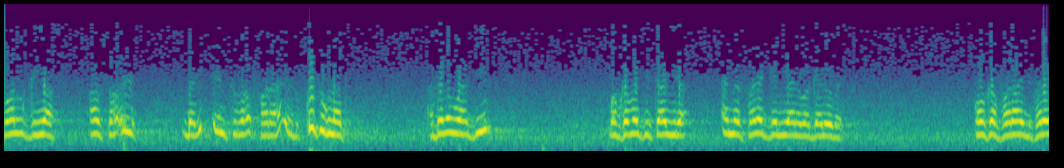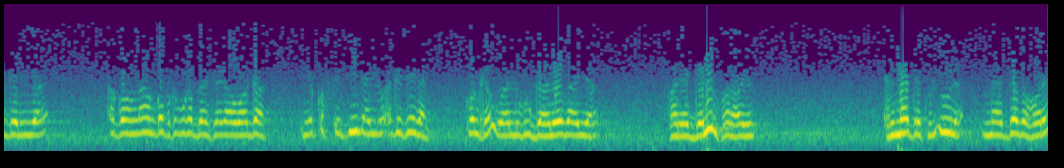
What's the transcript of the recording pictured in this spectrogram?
waalqiyaas asaxiix bay intuba faraa-id ku sugnaatay. Haddana waa diin. Qofka ma jirtaa yira ama farageliyaana waa gaaloobay qofka faraa-id farageliya aqoon la'aan qofka uga been sheegaa waa gaal iyo qofka diidayo wax ka sheegayo kolka waa lagu gaaloobaya faragelin faraa-id. Almaadatu aluula maadada hore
